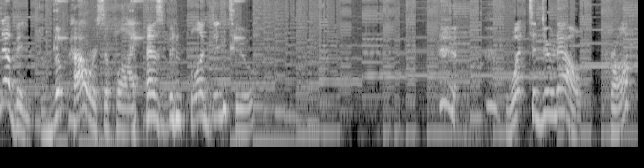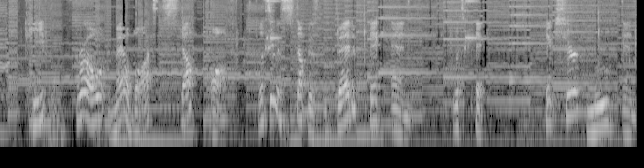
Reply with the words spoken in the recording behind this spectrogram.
Nubbin, the power supply has been plugged into. What to do now? Prop, keep, throw, mailbox, stuff off. Let's see what stuff is. Bed, pick, end. What's pick? Picture, move. Let's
